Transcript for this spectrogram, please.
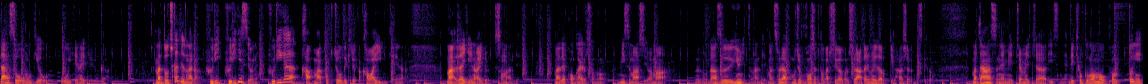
ダンスを重きを置いてないというか、まあ、どっちかというとなんか振り、振りですよね。振りがか、まあ、特徴的というか可愛いみたいな。まあ大体のアイドルってそうなんで。まあで、今回のそのミス・マーシーはまあ、ダンスユニットなんで、まあそれはもちろんコンセプトが違うからそれは当たり前だろうっていう話なんですけど、まあダンスね、めちゃめちゃいいですね。で、曲ももう本当に、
